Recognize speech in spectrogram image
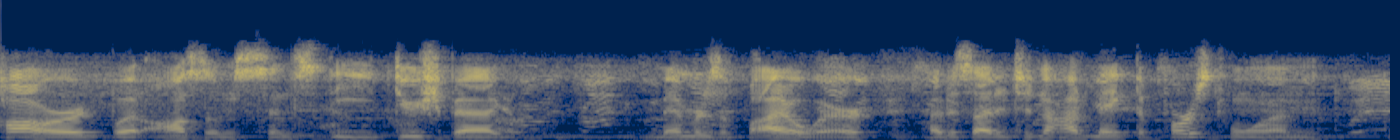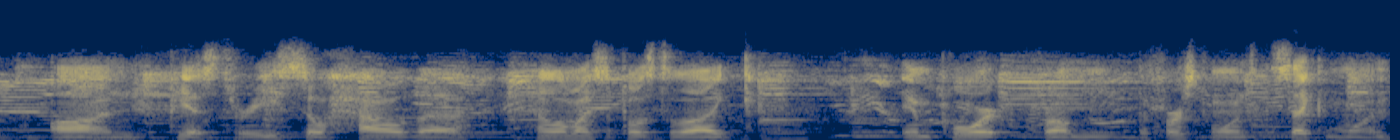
hard but awesome since the douchebag members of BioWare have decided to not make the first one on PS3. So how the hell am I supposed to like import from the first one to the second one?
